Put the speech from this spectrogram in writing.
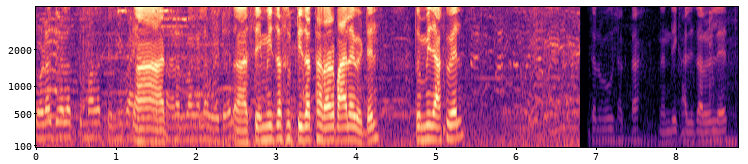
थोड्याच वेळात तुम्हाला सेमी बघायला भेटेल. सेमीचा सुट्टीचा थरार पाहायला भेटेल. तो मी दाखवेल. तर बघू शकता नंदी खाली चालवले आहेत.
